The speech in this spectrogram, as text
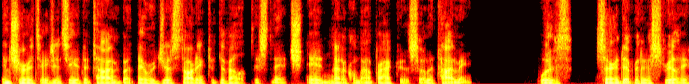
insurance agency at the time, but they were just starting to develop this niche in medical malpractice. So the timing was serendipitous, really.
